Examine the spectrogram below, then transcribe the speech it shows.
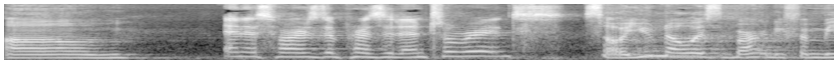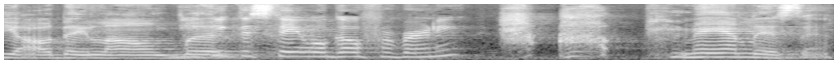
Um, And as far as the presidential race, so you know it's Bernie for me all day long. do you think the state will go for Bernie? man, listen,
